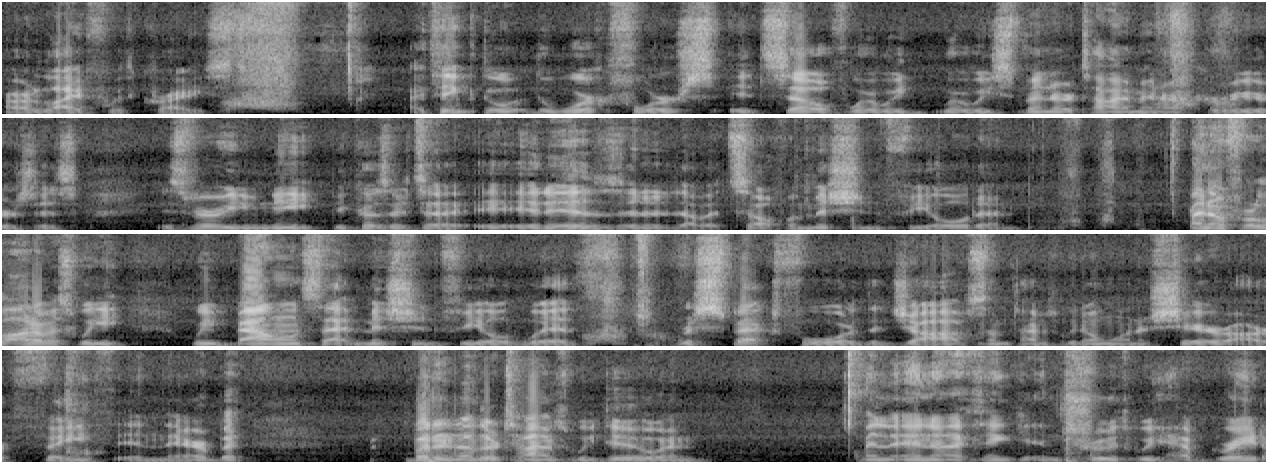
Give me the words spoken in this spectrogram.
our life with Christ. I think the the workforce itself, where we where we spend our time in our careers, is is very unique because it's a it is in and of itself a mission field, and I know for a lot of us we we balance that mission field with respect for the job. Sometimes we don't want to share our faith in there, but but in other times we do, and and and I think in truth we have great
